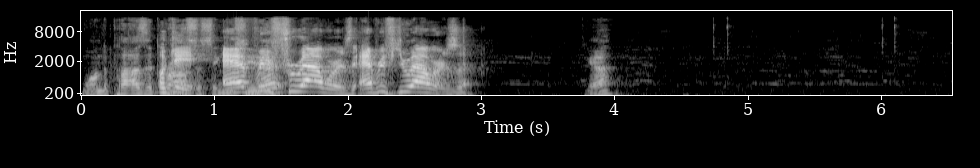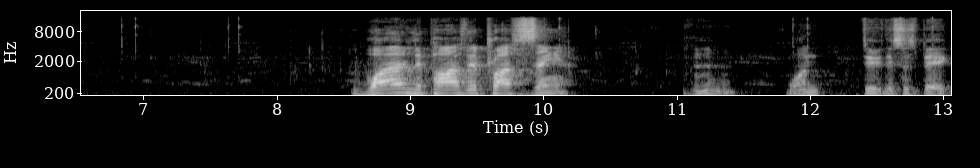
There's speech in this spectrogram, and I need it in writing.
One deposit Okay, processing. You every few hours. Every few hours. Yeah. One deposit processing. Hmm. One. Dude, this is big.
